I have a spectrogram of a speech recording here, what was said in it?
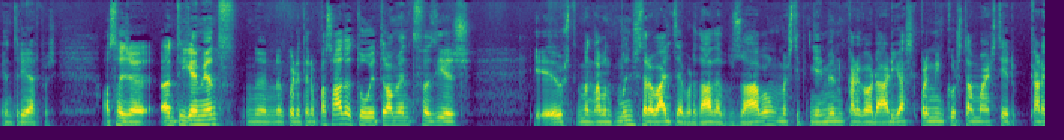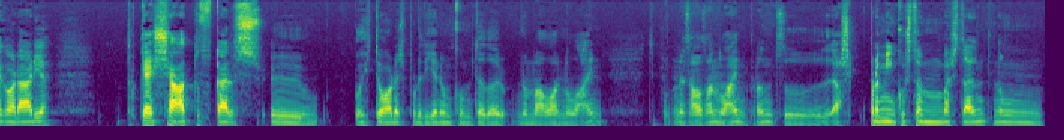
entre aspas. Ou seja, antigamente, na, na quarentena passada, tu literalmente fazias. Mandavam-te muitos trabalhos, é verdade, abusavam, mas tipo, tinhas mesmo carga horária. Acho que para mim custa mais ter carga horária porque é chato ficares uh, eh, 8 horas por dia num computador numa aula online. Tipo, nas aulas online, pronto. Acho que para mim custa-me bastante. Não,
